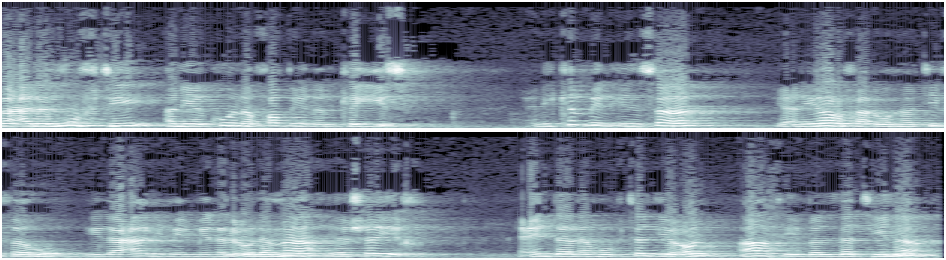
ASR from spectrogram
فعلى المفتي أن يكون فطنا كيسا يعني كم من إنسان يعني يرفع هاتفه إلى عالم من العلماء يا شيخ عندنا مبتدع آه في بلدتنا.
